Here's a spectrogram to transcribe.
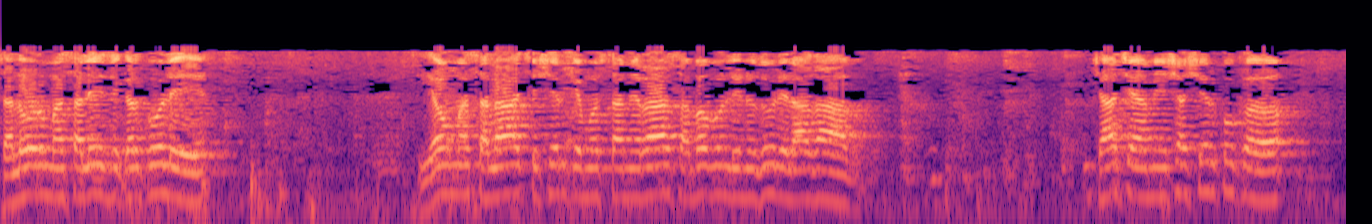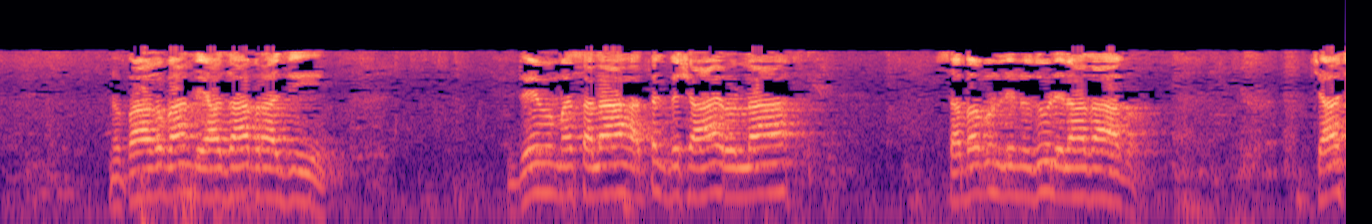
سلور مسئلے ذکر کو لے یو مسئلہ چی شرک مستمرہ سبب لنزول العذاب۔ چاچے ہمیشہ شرکو کا نو پاغ باندے عذاب راجی دیم مسئلہ حتک دشاعر اللہ سبب لنزول العذاب۔ چاچ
